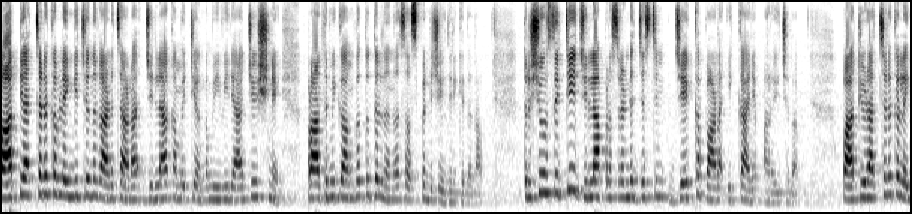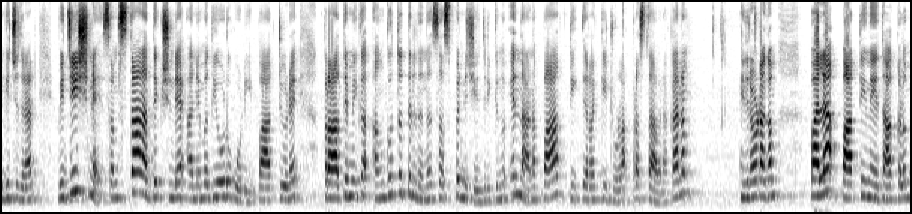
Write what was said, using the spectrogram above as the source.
പാർട്ടി അച്ചടക്കം ലംഘിച്ചെന്ന് കാണിച്ചാണ് ജില്ലാ കമ്മിറ്റി അംഗം വി വി രാജേഷിനെ പ്രാഥമിക അംഗത്വത്തിൽ നിന്ന് സസ്പെൻഡ് ചെയ്തിരിക്കുന്നത്. തൃശൂർ സിറ്റി ജില്ലാ പ്രസിഡന്റ് ജസ്റ്റിൻ ജേക്കബാണ് ഇക്കാര്യം അറിയിച്ചത്. പാർട്ടിയുടെ അച്ചടക്കം ലംഘിച്ചതിനാൽ വിജീഷിനെ സംസ്ഥാന അധ്യക്ഷന്റെ അനുമതിയോടുകൂടി പാർട്ടിയുടെ പ്രാഥമിക അംഗത്വത്തിൽ നിന്ന് സസ്പെൻഡ് ചെയ്തിരിക്കുന്നു എന്നാണ് പാർട്ടി ഇറക്കിയിട്ടുള്ള പ്രസ്താവന. കാരണം ഇതിനോടകം പല പാർട്ടി നേതാക്കളും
